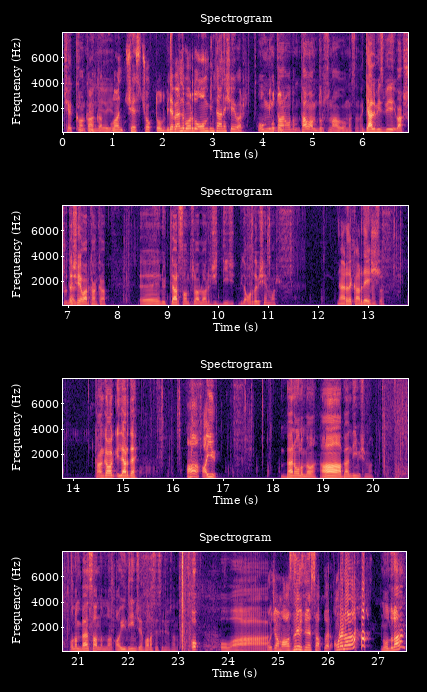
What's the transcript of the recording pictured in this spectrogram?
Çek kanka, Kanka. yayı. Ulan chest çok dolu. Bir de bende bu arada 10 bin tane şey var. 10 bin odun. tane odun. Tamam dursun abi ondan sonra. Gel biz bir bak şurada Gel. şey var kanka. Ee, nükleer santral var. Ciddi bir de orada bir şey mi var? Nerede kardeş? Neyse. Kanka bak ileride. Aha ayı. Ben oğlum ama. Aa ben değilmişim lan. Oğlum ben sandım lan. Ayı deyince bana sesleniyor sandım. Hop. Ova. Hocam ağzına yüzüne saplar. O ne lan? Ne oldu lan?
